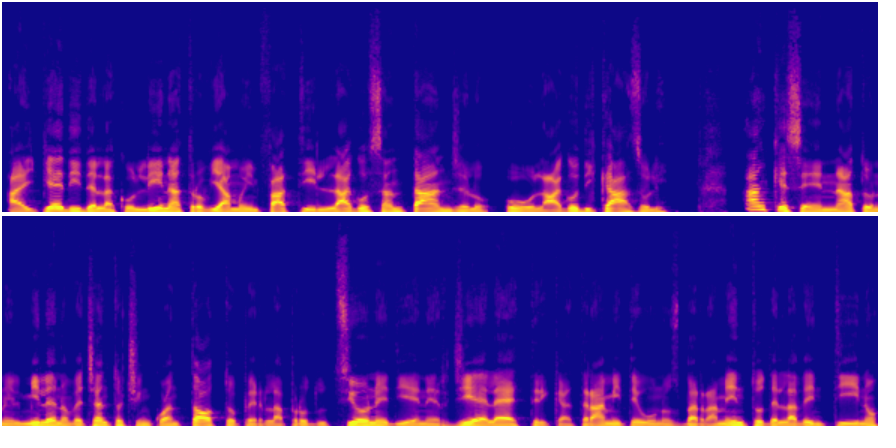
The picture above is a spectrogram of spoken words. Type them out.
Ai piedi della collina troviamo infatti il lago Sant'Angelo o lago di Casoli. Anche se è nato nel 1958 per la produzione di energia elettrica tramite uno sbarramento dell'Aventino,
